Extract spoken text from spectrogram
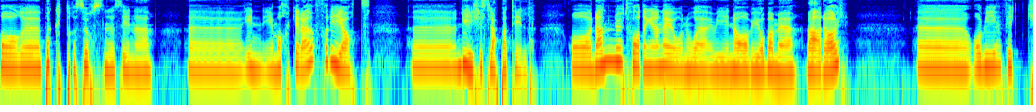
får uh, brukt ressursene sine uh, inn i markedet fordi at eh, de ikke slipper til. Og den utfordringen er jo noe vi i Nav jobber med hver dag. Og vi fikk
